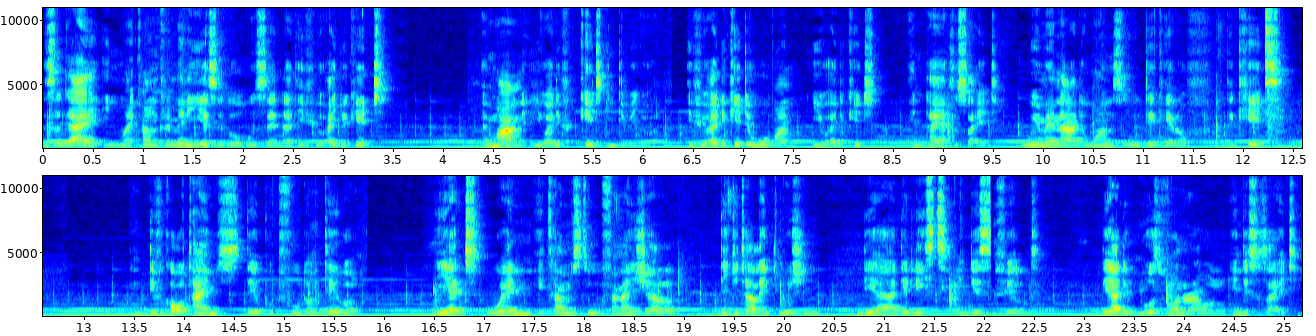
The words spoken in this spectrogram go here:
There's a guy in my country many years ago who said that if you educate a man, you educate individual. If you educate a woman, you educate entire society. Women are the ones who take care of the kids. In difficult times, they put food on table. Yet, when it comes to financial, digital inclusion, they are the least in this field. They are the most vulnerable in the society.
